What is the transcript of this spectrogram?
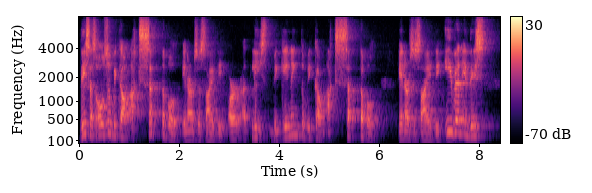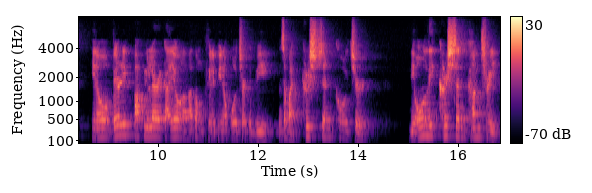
This has also become acceptable in our society, or at least beginning to become acceptable in our society. Even in this, you know, very popular kayo ang atong Filipino culture to be unsa Christian culture. The only Christian country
